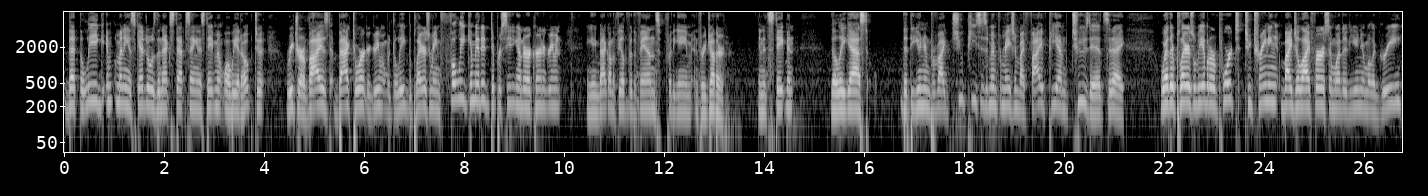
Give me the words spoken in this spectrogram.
that the league implementing a schedule was the next step, saying in a statement, while we had hoped to reach a revised back to work agreement with the league, the players remain fully committed to proceeding under our current agreement and getting back on the field for the fans, for the game, and for each other. In its statement, the league asked that the union provide two pieces of information by 5 p.m. Tuesday, that's today, whether players will be able to report to training by July 1st and whether the union will agree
